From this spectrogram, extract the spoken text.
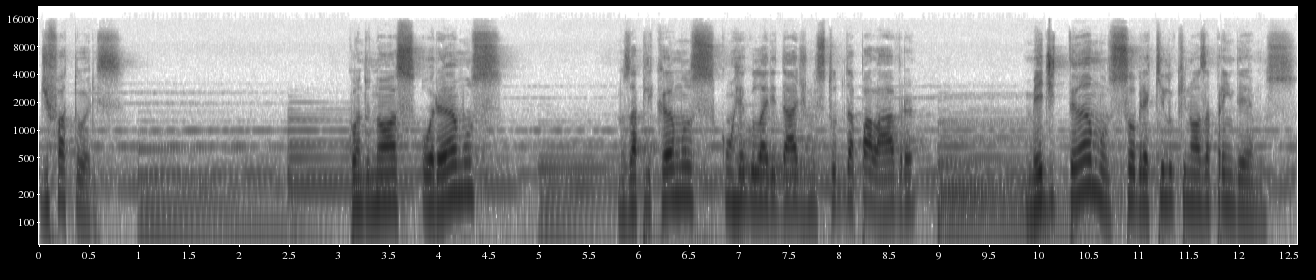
de fatores. Quando nós oramos, nos aplicamos com regularidade no estudo da palavra, meditamos sobre aquilo que nós aprendemos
